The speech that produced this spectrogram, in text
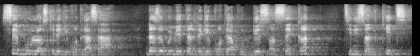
c'est Boulos qui a contrat ça. Dans un premier temps, il a un contrat pour 250 Nissan Kits.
